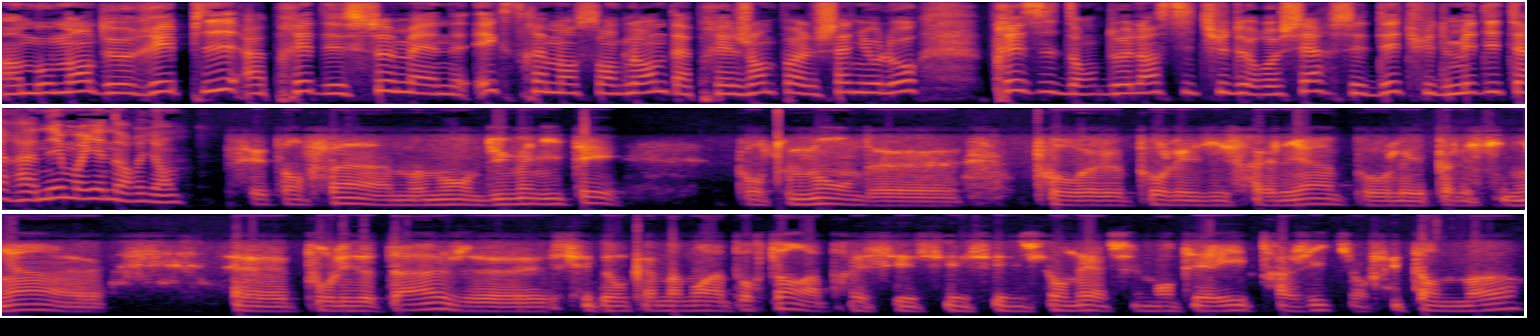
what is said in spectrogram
un moment de répit après des semaines extrêmement sanglantes d'après Jean-Paul Chagnolo, président de l'Institut de recherche et d'études Méditerranée Moyen-Orient. C'est enfin un moment d'humanité pour tout le monde, euh, pour, euh, pour les Israéliens, pour les Palestiniens, euh, pour les otages. C'est donc un moment important après ces, ces, journées absolument terribles, tragiques, qui ont fait tant de morts.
